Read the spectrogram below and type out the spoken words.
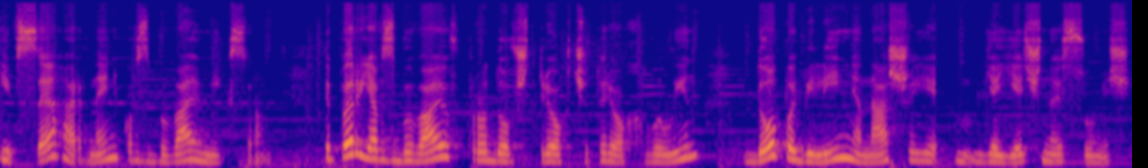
і все гарненько взбиваю міксером. Тепер я взбиваю впродовж 3-4 хвилин до побіління нашої яєчної суміші.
